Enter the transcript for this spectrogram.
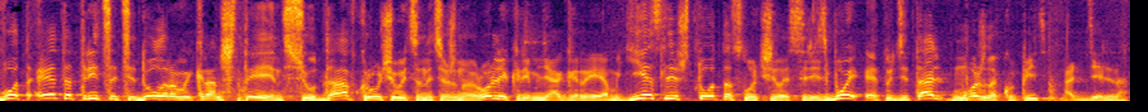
Вот это 30-долларовый кронштейн. Сюда вкручивается натяжной ролик ремня ГРМ. Если что-то случилось с резьбой, эту деталь можно купить отдельно.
